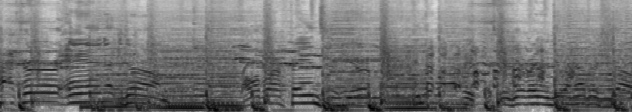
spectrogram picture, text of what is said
Packer and Durham. All of our fans are here in the lobby as we get ready to do another show.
